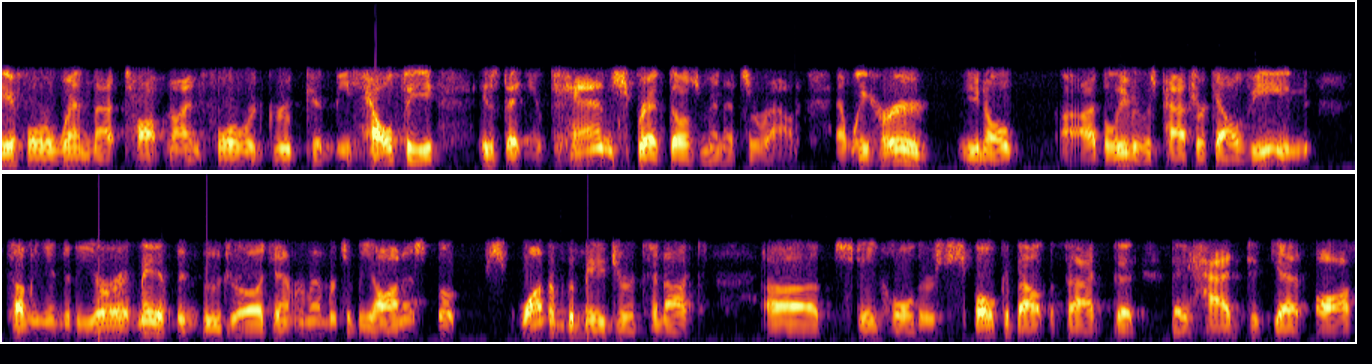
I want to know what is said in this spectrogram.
if or when that top nine forward group can be healthy, is that you can spread those minutes around. And we heard, you know, I believe it was Patrik Allvin coming into the year, it may have been Boudreau, I can't remember to be honest, but one of the major Canuck uh, stakeholders spoke about the fact that they had to get off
